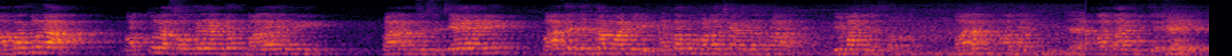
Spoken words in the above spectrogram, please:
తప్పకుండా భక్తుల సౌకర్యార్థం బాలాలని ప్రారంభించ చేయాలని భారతీయ జనతా పార్టీ కర్తాపూర్ మండల శాఖ తరఫున డిమాండ్ చేస్తాం భారత్ మాతాకి మాతాకి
